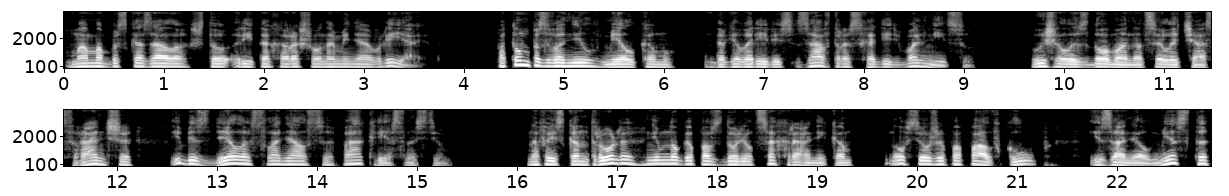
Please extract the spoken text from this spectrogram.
Мама бы сказала, что Рита хорошо на меня влияет. Потом позвонил мелкому, договорились завтра сходить в больницу. Вышел из дома на целый час раньше и без дела слонялся по окрестностям. На фейс-контроле немного повздорил с охранником, но все же попал в клуб и занял место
